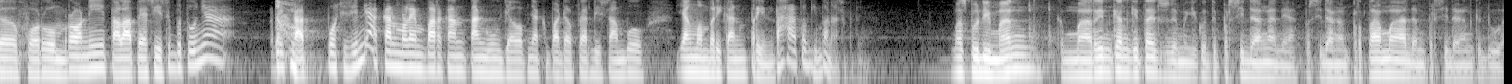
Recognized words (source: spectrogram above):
The Forum Roni Talapesi sebetulnya Richard posisi ini akan melemparkan tanggung jawabnya kepada Verdi Sambo yang memberikan perintah atau gimana sebetulnya? Mas Budiman, kemarin kan kita sudah mengikuti persidangan ya, persidangan pertama dan persidangan kedua.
